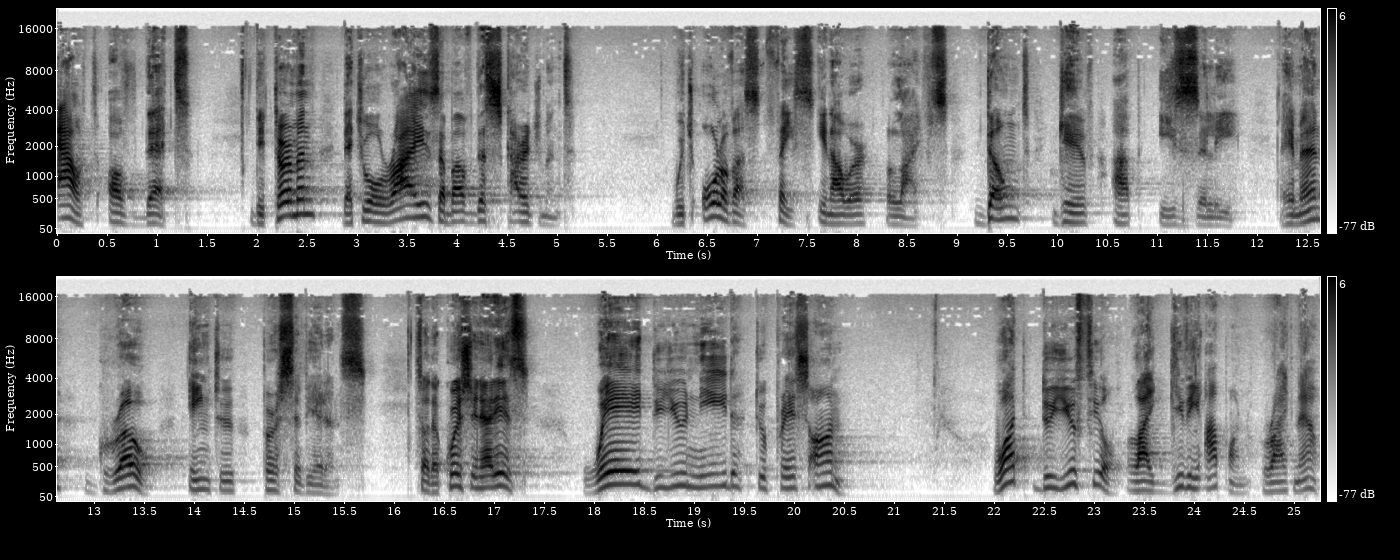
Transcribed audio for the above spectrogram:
out of that. Determine that you will rise above discouragement, which all of us face in our lives. Don't give up easily. Amen. Grow into perseverance. So the question here is where do you need to press on? What do you feel like giving up on right now?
